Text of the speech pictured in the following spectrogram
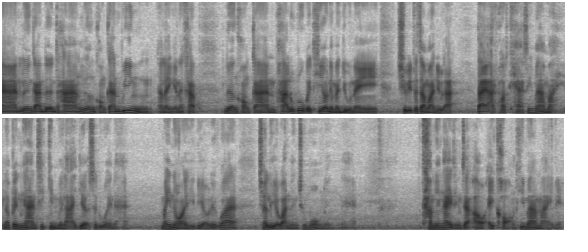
งานเรื่องการเดินทางเรื่องของการวิ่งอะไรอย่างเงี้ยนะครับเรื่องของการพาลูกๆไปเที่ยวเนี่ยมันอยู่ในชีวิตประจำวันอยู่แล้ว แต่อัดพอดแคสต์ที่มาใหม่ แล้วเป็นงานที่กินเวลาเยอะซะด้วยนะฮะไม่น้อยทีเดียวเรียกว่าเฉลี่ยวันหนึ่งชั่วโมงหนึ่งนะฮะทำยังไงถึงจะเอาไอ้ของที่มาใหม่เนี่ย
